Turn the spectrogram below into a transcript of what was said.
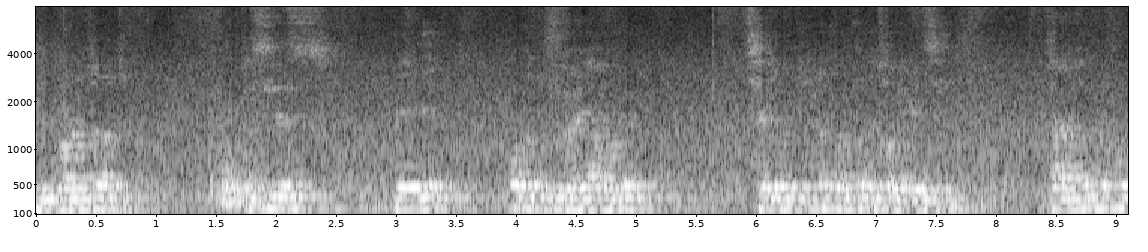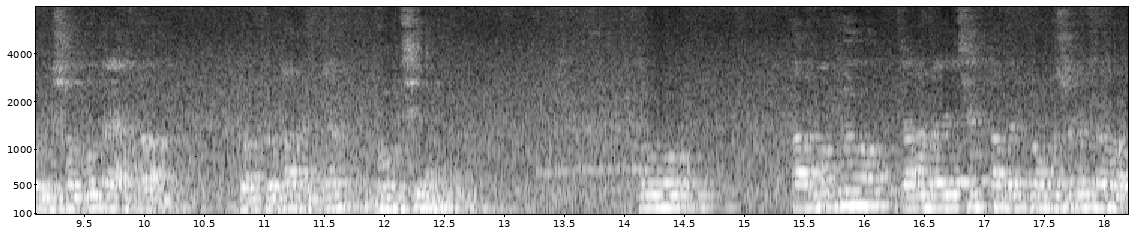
যে দশজন টিসিএস পেয়ে পদোন্নতি হয়ে আমাদের ছেলে বিভিন্ন দপ্তরে চলে গেছে। যার জন্য কর্মী স্বল্পতায় আমরা দপ্তরটা অনেকটা ভুগছি তো তার মধ্যেও যারা রয়েছেন, তাদের প্রমোশনের ব্যাপার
